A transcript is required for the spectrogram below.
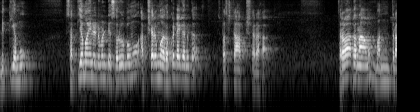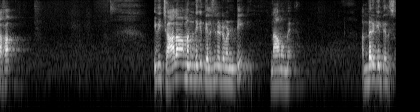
నిత్యము సత్యమైనటువంటి స్వరూపము అక్షరము అదొక్కటే కనుక స్పష్టాక్షర. తర్వాత నామం మంత్ర. ఇది చాలామందికి తెలిసినటువంటి నామమే. అందరికీ తెలుసు.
